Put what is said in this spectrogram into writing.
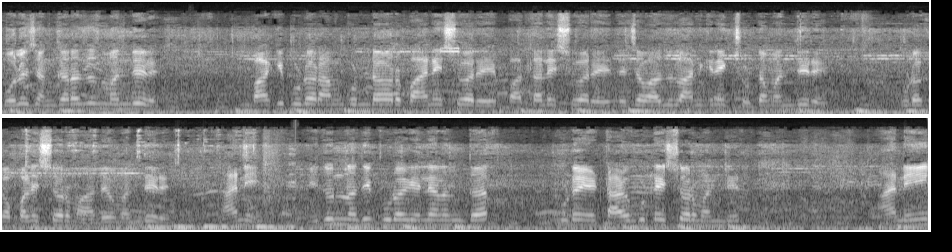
भोले शंकराचंच मंदिर आहे. बाकी पुढं रामकुंडावर बाणेश्वर आहे पातालेश्वर आहे त्याच्या बाजूला आणखीन एक छोटं मंदिर आहे. पुढं कपालेश्वर महादेव मंदिर आहे. आणि इथून नदी पुढं गेल्यानंतर पुढे टाळकुटेश्वर मंदिर. आणि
